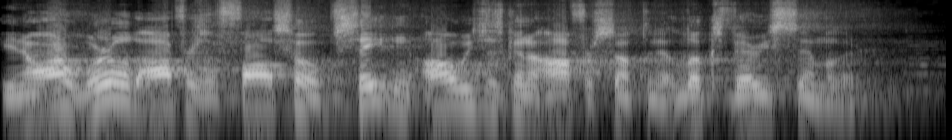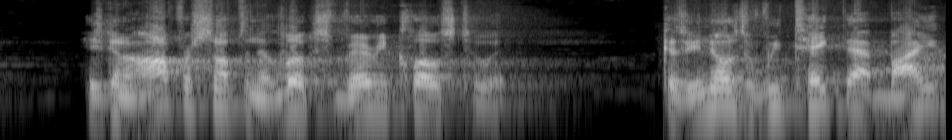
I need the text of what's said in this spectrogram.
You know, our world offers a false hope. Satan always is going to offer something that looks very similar. He's going to offer something that looks very close to it. Because he knows if we take that bite,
